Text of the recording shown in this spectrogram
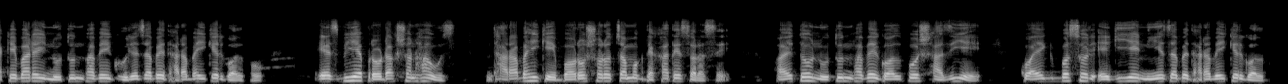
একেবারেই নতুনভাবে ঘুরে যাবে ধারাবাহিকের গল্প। এসবিএ প্রোডাকশন হাউস ধারাবাহিকে বড়সড় চমক দেখাতে চলেছে। হয়তো নতুনভাবে গল্প সাজিয়ে কয়েক বছর এগিয়ে নিয়ে যাবে ধারাবাহিকের গল্প।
